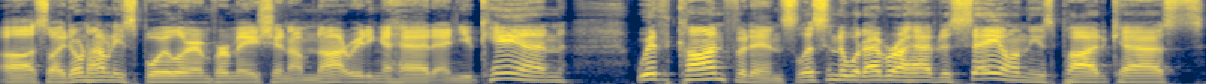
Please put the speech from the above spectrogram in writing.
Uh, so I don't have any spoiler information. I'm not reading ahead, and you can, with confidence, listen to whatever I have to say on these podcasts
